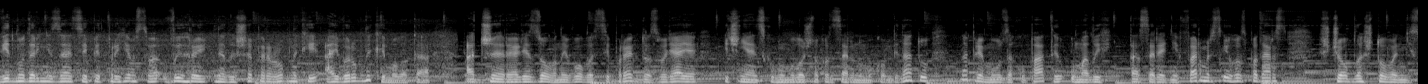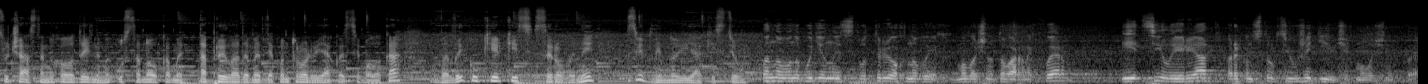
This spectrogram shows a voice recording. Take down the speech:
Від модернізації підприємства виграють не лише переробники, а й виробники молока, адже реалізований в області проект дозволяє Ічнянському молочно-концерному комбінату напряму закупати у малих та середніх фермерських господарств, що облаштовані сучасними холодильними установками та приладами для контролю якості молока, велику кількість сировини з відмінною якістю. Плановано будівництво трьох нових молочно-товарних ферм і цілий ряд реконструкцій вже діючих молочних ферм.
